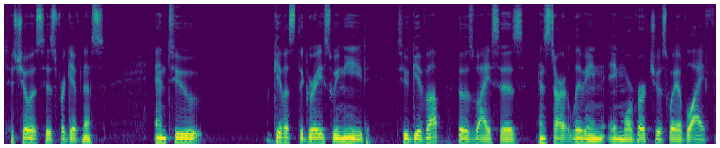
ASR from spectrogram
to show us His forgiveness, and to give us the grace we need to give up those vices and start living a more virtuous way of life.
